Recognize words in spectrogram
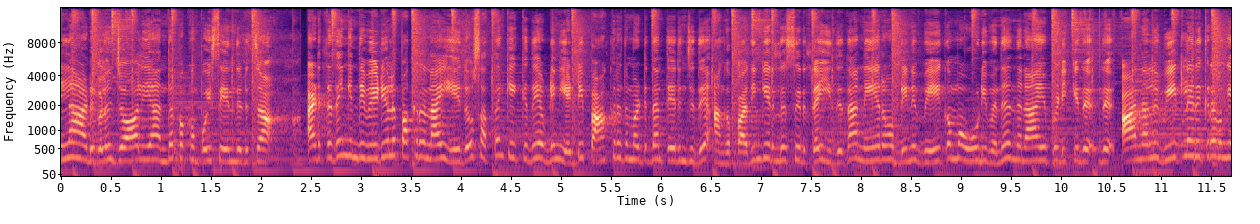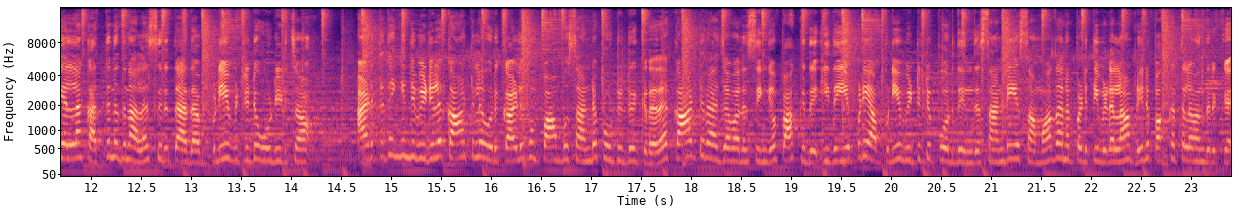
எல்லா ஆடுகளும் ஜாலியா அந்த பக்கம் போய் சேர்ந்துடுச்சான் அடுத்தது இந்த வீடியோவில் பார்க்குற நாய் ஏதோ சத்தம் கேட்குது அப்படின்னு எட்டி பார்க்குறது மட்டும் தான் தெரிஞ்சுது. அங்கே பதுங்கி இருந்த சிறுத்தை இதுதான் நேரம் அப்படின்னு வேகமாக ஓடி வந்து அந்த நாயை பிடிக்குது. ஆனாலும் வீட்டில் இருக்கிறவங்க எல்லாம் கத்துனதுனால சிறுத்தை அதை அப்படியே விட்டுட்டு ஓடிடுச்சான் அடுத்தது இங்க இந்த வீடியோல காட்டுல ஒரு கழுகும் பாம்பு சண்டை போட்டுட்டு இருக்கிறத காட்டு ராஜாவான சிங்கம் பாக்குது. இதை எப்படி அப்படியே விட்டுட்டு போறது? இந்த சண்டையை சமாதானப்படுத்தி விடலாம் அப்படின்னு பக்கத்துல வந்திருக்கு.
